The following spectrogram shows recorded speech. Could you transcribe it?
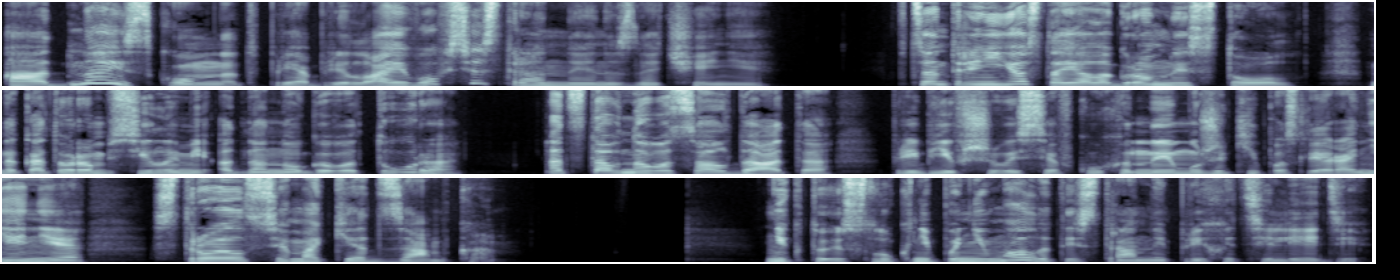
А одна из комнат приобрела и вовсе странное назначение. В центре нее стоял огромный стол, на котором силами одноногого тура, отставного солдата, прибившегося в кухонные мужики после ранения, строился макет замка. Никто из слуг не понимал этой странной прихоти леди.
